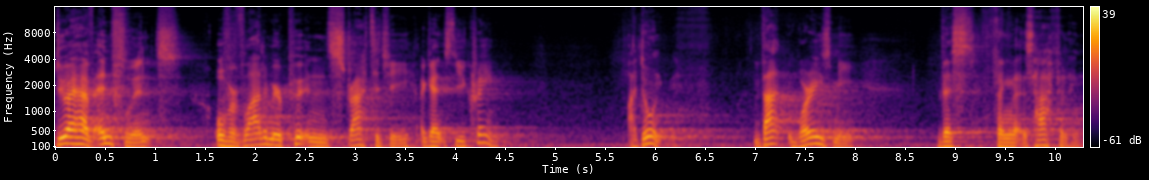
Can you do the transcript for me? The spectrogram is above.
do I have influence over Vladimir Putin's strategy against Ukraine? I don't. That worries me, this thing that is happening.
